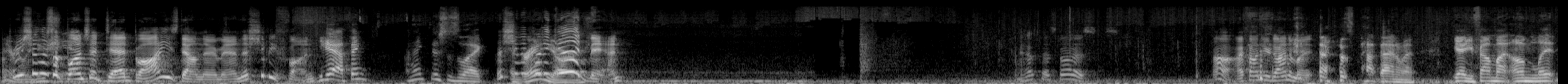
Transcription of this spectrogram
I'm pretty sure there's a bunch of dead bodies down there, man. This should be fun. Yeah, I think I think this is like This should be pretty good, man. I hope that's not a. Oh, I found your dynamite. that was not dynamite. Yeah, you found my unlit.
